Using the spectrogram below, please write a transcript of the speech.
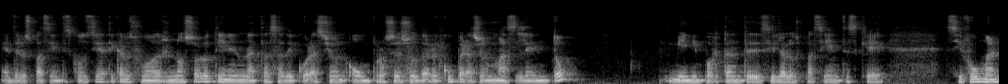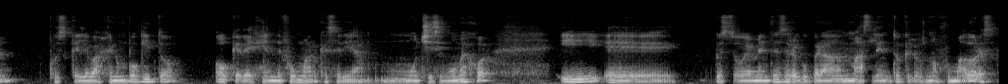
Entre los pacientes con ciática, los fumadores no solo tienen una tasa de curación o un proceso de recuperación más lento, bien importante decirle a los pacientes que si fuman, pues que le bajen un poquito o que dejen de fumar, que sería muchísimo mejor. Y eh, pues obviamente se recuperan más lento que los no fumadores.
